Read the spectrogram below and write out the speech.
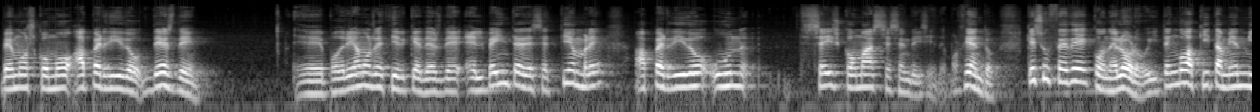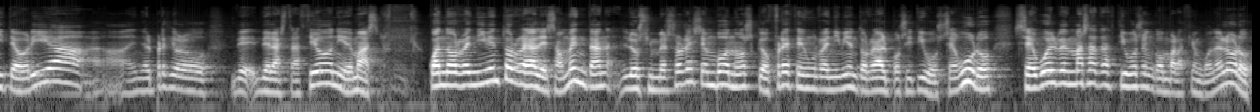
vemos cómo ha perdido desde eh, podríamos decir que desde el 20 de septiembre ha perdido un 6,67%. ¿Qué sucede con el oro? Y tengo aquí también mi teoría ah, en el precio de, de la extracción y demás. Cuando los rendimientos reales aumentan, los inversores en bonos que ofrecen un rendimiento real positivo seguro se vuelven más atractivos en comparación con el oro.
